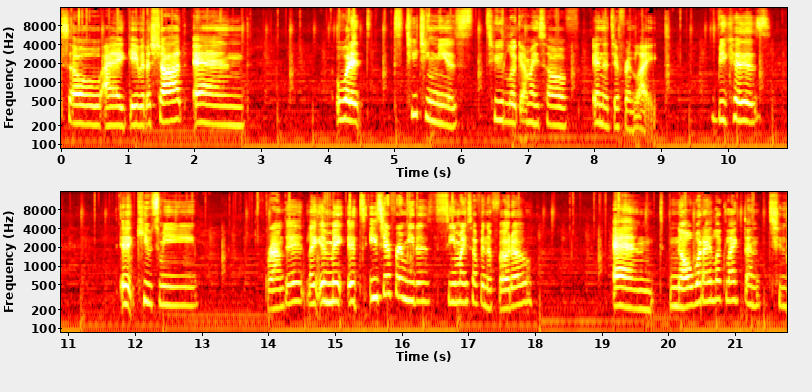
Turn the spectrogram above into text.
So I gave it a shot and what it's teaching me is to look at myself in a different light because it keeps me grounded. Like it make it's easier for me to see myself in a photo and know what I look like than to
